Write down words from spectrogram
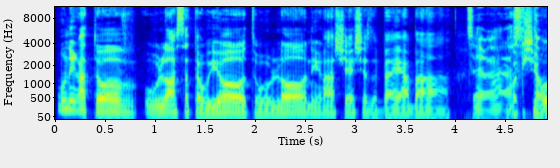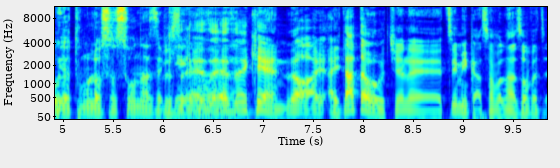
הוא נראה טוב, הוא לא עשה טעויות, הוא לא נראה שיש איזו בעיה ב... בסדר. טעויות מול אוססונה זה וזה- כאילו... זה, זה כן, לא, הי- הייתה טעות של אה, צימקס, אבל נעזוב את זה.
